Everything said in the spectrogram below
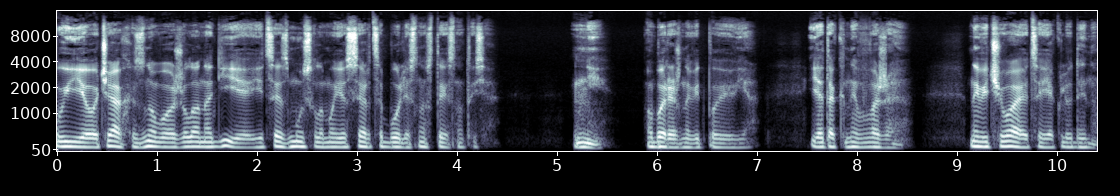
У її очах знову ожила надія, і це змусило моє серце болісно стиснутися. Ні, обережно відповів я. Я так не вважаю. Не відчуваю це як людину.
